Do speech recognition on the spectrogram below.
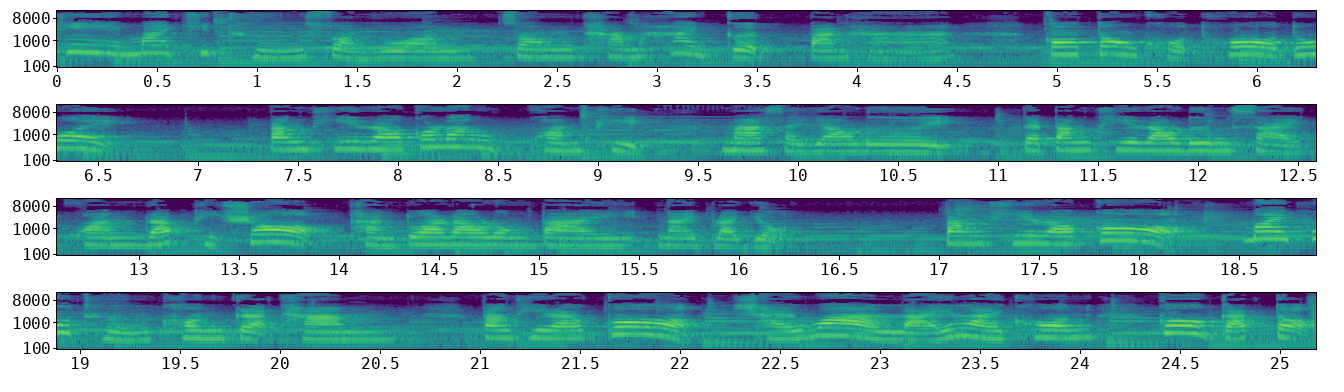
ที่ไม่คิดถึงส่วนรวมจงทำให้เกิดปัญหา ก็ต้องขอโทษด้วย บางทีเราก็ร่างความผิดมาใส่ยาวเลย แต่บางทีเราลืมใส่ความรับผิดชอบผ่านตัวเราลงไปในประโยชน์ บางทีเราก็ไม่พูดถึงคนกระทำ บางทีเราก็ใช้ว่าหลายหลายคนก็กัดตก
